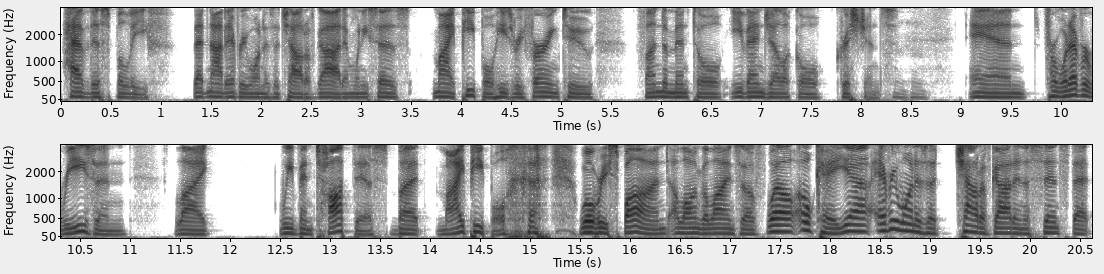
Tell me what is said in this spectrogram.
have this belief that not everyone is a child of God. And when he says my people, he's referring to fundamental evangelical Christians. Mm-hmm. And for whatever reason, like we've been taught this, but my people will respond along the lines of, well, okay, yeah, everyone is a child of God in a sense that,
